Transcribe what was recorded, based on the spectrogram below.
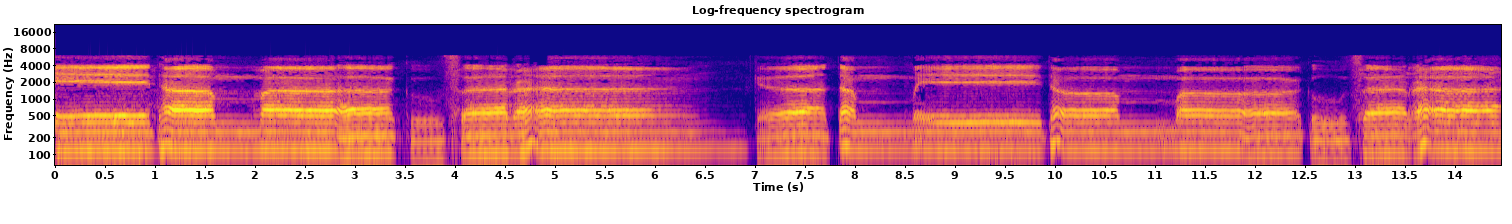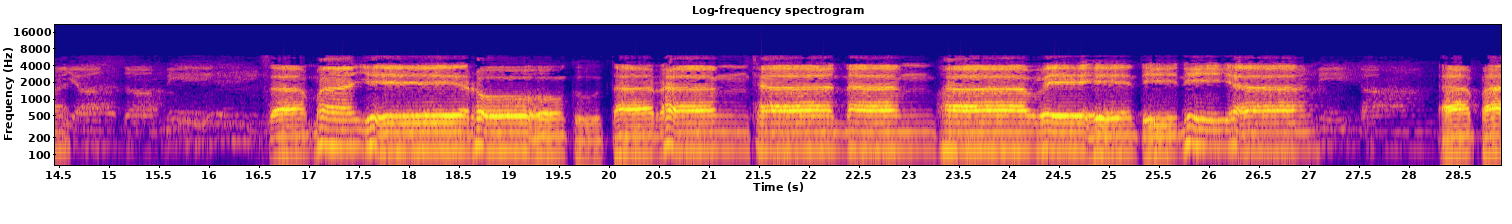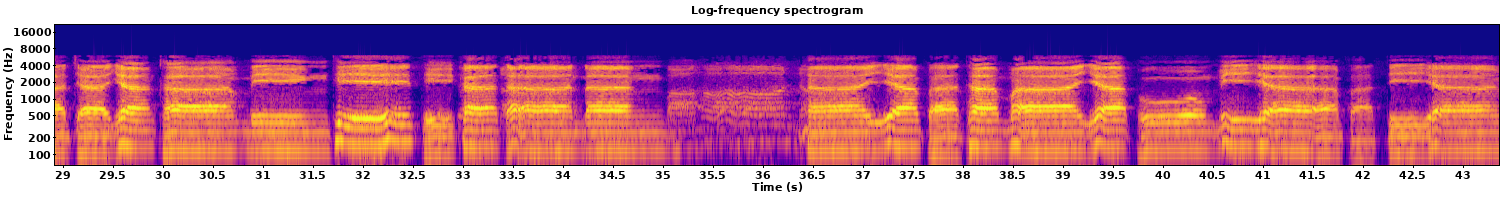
ธรรมกุสรังกตัมเมธรรมกุสรังสมัยเยโรกุตารังชานัง ปัจจยคามิงทิฏฐิคตานังอายะปัทมายะภูมิยะปฏิยัง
